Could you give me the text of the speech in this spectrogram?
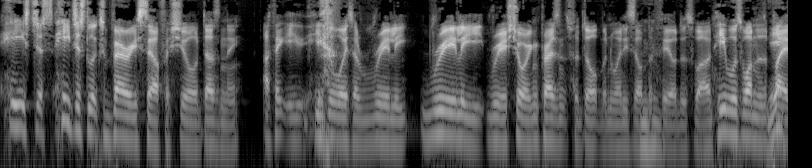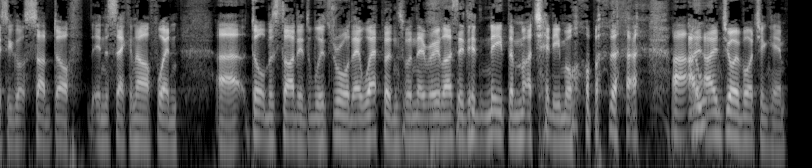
he's just he just looks very self assured, doesn't he? I think he, he's yeah. always a really, really reassuring presence for Dortmund when he's on mm-hmm. the field as well. And he was one of the players yeah. who got subbed off in the second half when uh, Dortmund started to withdraw their weapons when they realised they didn't need them much anymore. but uh, I, I enjoy watching him.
